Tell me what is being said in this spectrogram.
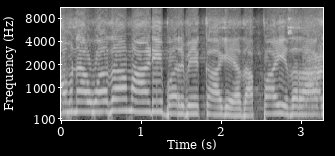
ಅವನ ವಾದ ಮಾಡಿ ಬರ್ಬೇಕಾಗ್ಯದಪ್ಪ ಇದರಾಗ.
